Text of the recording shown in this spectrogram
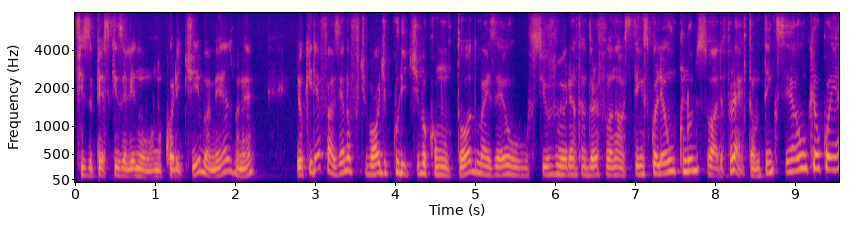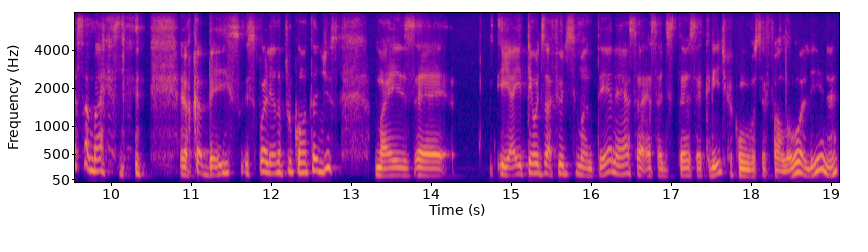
fiz a pesquisa ali no, no Coritiba mesmo, né? Eu queria fazer no futebol de Curitiba como um todo, mas aí o Silvio, meu orientador, falou: não, você tem que escolher um clube só. Eu falei: é, então tem que ser o que eu conheça mais. eu acabei escolhendo por conta disso. Mas é, e aí tem o desafio de se manter né, essa, essa distância crítica, como você falou ali, né?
